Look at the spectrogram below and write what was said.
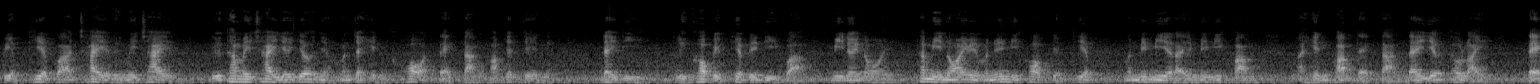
เปรียบเทียบว่าใช่หรือไม่ใช่ หรือถ้าไม่ใช่เยอะๆเนี่ยมันจะเห็นข้อแตกต่างความชัดเจนเนี่ยได้ดี หรือข้อเปรียบเทียบได้ดีกว่า มีน้อยๆ ถ้ามีน้อยเนี่ยมันไม่มีข้อเปรียบเทียบ มันไม่มีอะไรไม่มีความเห็นความแตกต่างได้เยอะเท่าไหร่ แต่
